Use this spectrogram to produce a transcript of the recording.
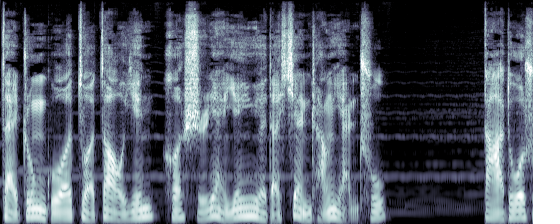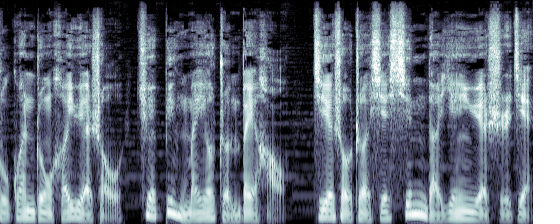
在中国做噪音和实验音乐的现场演出，大多数观众和乐手却并没有准备好接受这些新的音乐实践。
